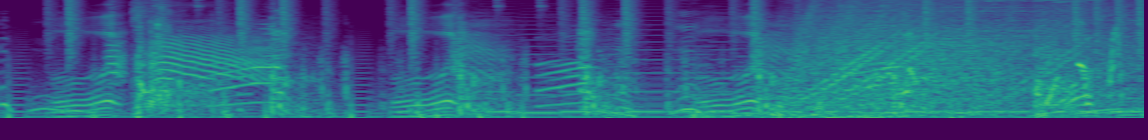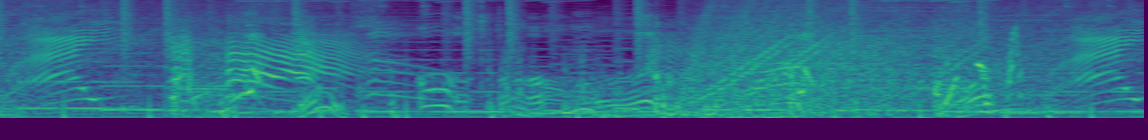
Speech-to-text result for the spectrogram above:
Ôi. Ôi. Ôi. Ai. Ôi. Ai.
